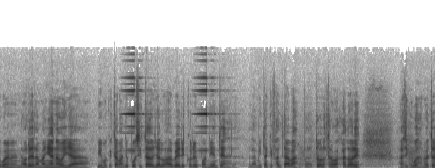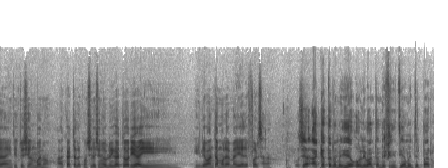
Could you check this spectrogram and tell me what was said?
bueno, en la hora de la mañana hoy ya vimos que estaban depositados ya los haberes correspondientes, la, la, mitad que faltaba para todos los trabajadores. Así que bueno, nuestra institución, bueno, acata la conciliación obligatoria y, y levantamos la medida de fuerza. ¿no? O sea, ¿acatan la medida o levantan definitivamente el paro?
